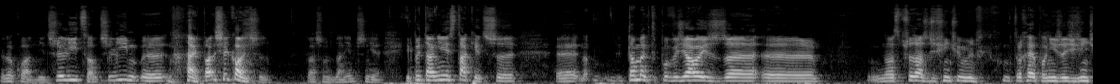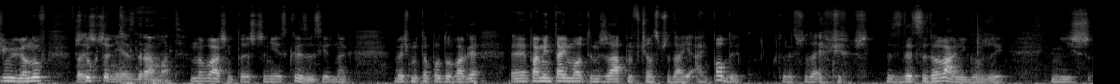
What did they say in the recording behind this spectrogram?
Dokładnie. Czyli co? Czyli y, iPad się kończy, waszym zdaniem, czy nie? I pytanie jest takie, czy... Y, no, Tomek, ty powiedziałeś, że y, no, sprzedaż 10, mil- trochę poniżej 10 milionów To sztuk... jeszcze nie jest dramat. No właśnie, to jeszcze nie jest kryzys jednak. Weźmy to pod uwagę. E, Pamiętajmy o tym, że Apple wciąż sprzedaje iPody, które sprzedają się już zdecydowanie gorzej niż...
